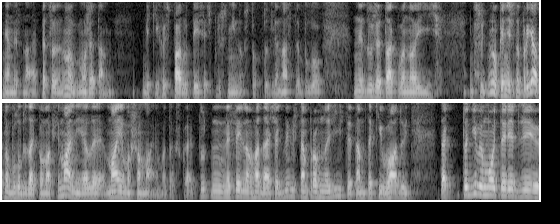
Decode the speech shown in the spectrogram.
я не знаю, 500, ну, може там якихось пару тисяч плюс-мінус. Тобто для нас це було не дуже так воно і. Ну, звісно, приємно було б здати по максимальній, але маємо, що маємо, так сказати. Тут не сильно вгадаєш. Як дивлюсь, там прогнозісти, там такі вгадують. Так тоді ви можете ребзі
